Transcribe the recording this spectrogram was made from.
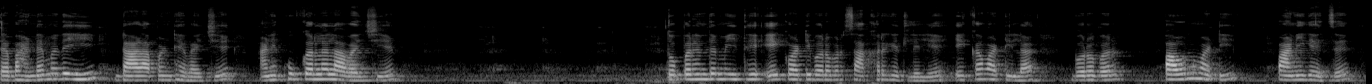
त्या भांड्यामध्ये ही डाळ आपण ठेवायची आहे आणि कुकरला लावायची आहे. तोपर्यंत मी इथे एक वाटी बरोबर साखर घेतलेली आहे. एका वाटीला बरोबर पाऊण वाटी पाणी घ्यायचं आहे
